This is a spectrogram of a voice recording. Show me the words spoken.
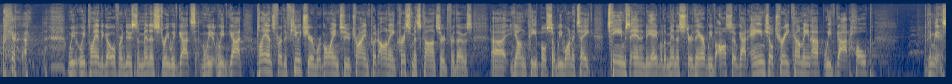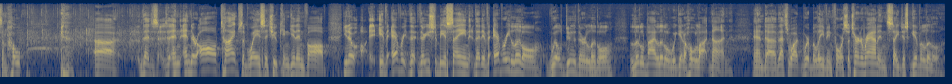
we, we plan to go over and do some ministry. We've got, we, we've got plans for the future. We're going to try and put on a Christmas concert for those uh, young people. So we want to take teams in and be able to minister there. We've also got Angel Tree coming up. We've got Hope. Give me some hope. Uh, that's, and, and there are all types of ways that you can get involved. You know, if every, there used to be a saying that if every little will do their little, little by little we get a whole lot done. And uh, that's what we're believing for. So turn around and say, just give a little.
